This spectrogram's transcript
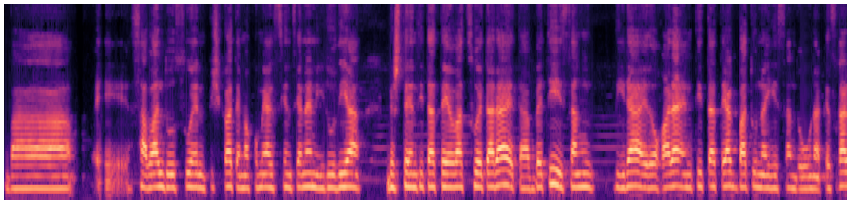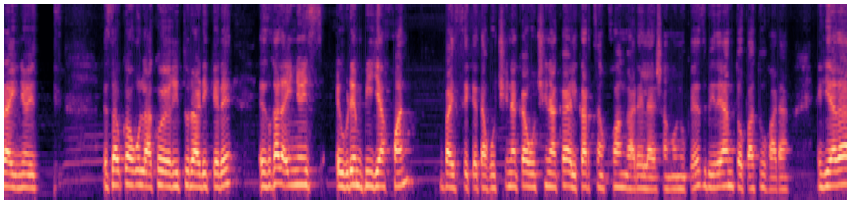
ba, e, zabaldu zuen pixka bat emakumeak zientzianen irudia beste entitate batzuetara eta beti izan dira edo gara entitateak batu nahi izan dugunak. Ez gara inoiz, ez daukagulako egiturarik ere, ez gara inoiz euren bila joan, baizik eta gutxinaka gutxinaka elkartzen joan garela esango nuke, ez bidean topatu gara. Egia da,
